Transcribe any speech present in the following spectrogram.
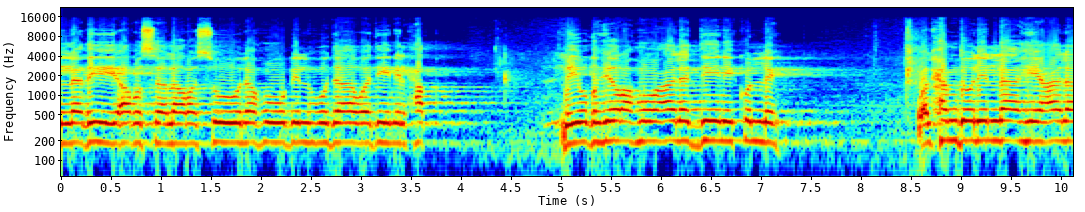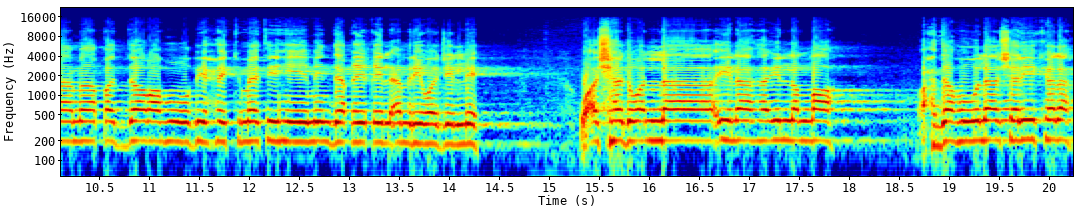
الذي أرسل رسوله بالهدى ودين الحق ليظهره على الدين كله والحمد لله على ما قدره بحكمته من دقيق الأمر وجله. وأشهد أن لا إله إلا الله وحده لا شريك له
